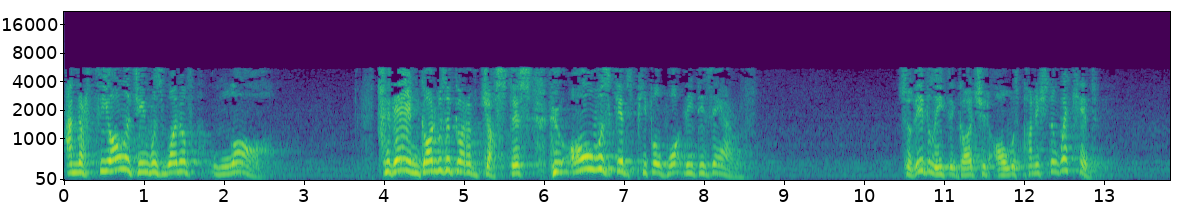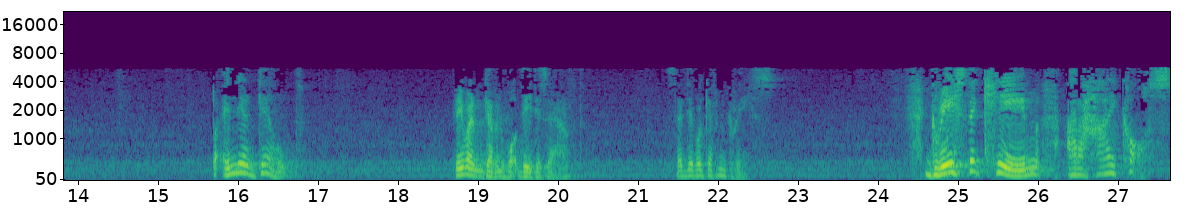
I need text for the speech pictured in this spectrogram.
And their theology was one of law. To them, God was a God of justice who always gives people what they deserve. So they believed that God should always punish the wicked. But in their guilt, they weren't given what they deserved. Instead, they were given grace. Grace that came at a high cost.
